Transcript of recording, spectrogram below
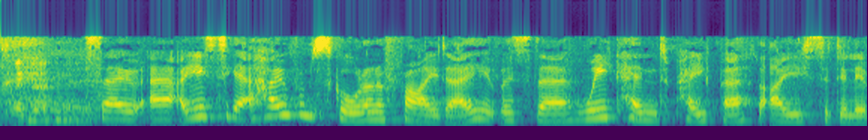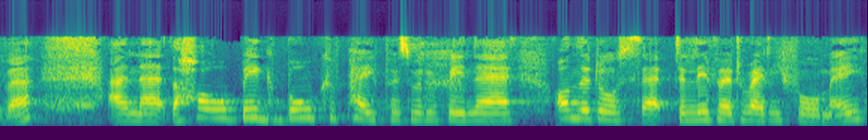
so uh, I used to get home from school on a Friday. It was the weekend paper that I used to deliver, and uh, the whole big bulk of papers would have been there on the doorstep, delivered, ready for me.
